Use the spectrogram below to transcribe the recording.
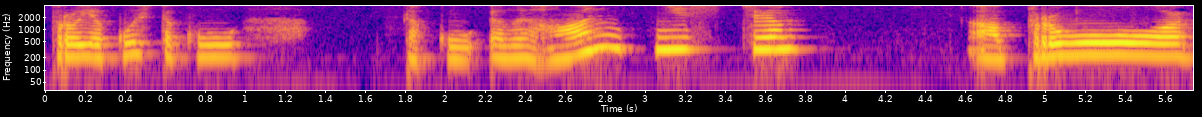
про якусь таку, таку елегантність, про.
